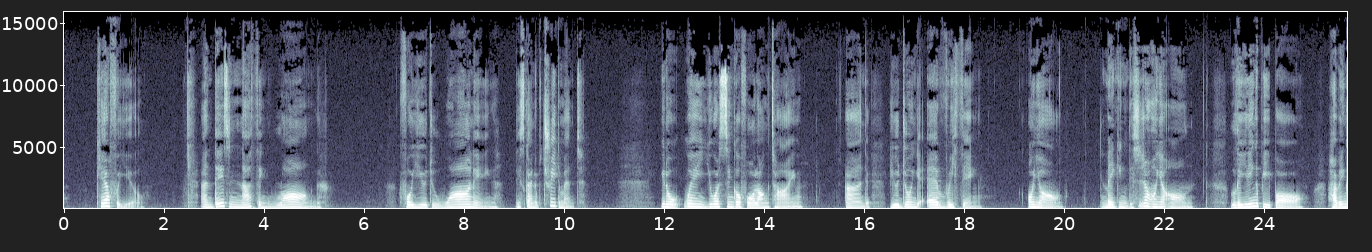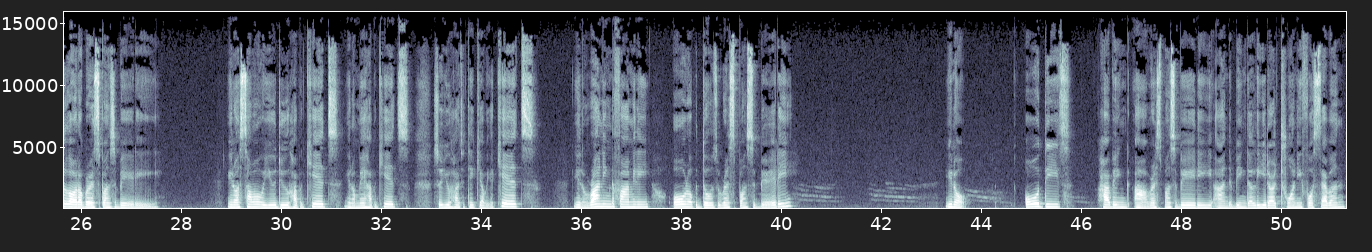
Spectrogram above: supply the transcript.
care for you? And there's nothing wrong for you to wanting this kind of treatment. You know, when you are single for a long time and you're doing everything on your own, making decision on your own, leading people, having a lot of responsibility. You know, some of you do have kids, you know, may have kids, so you have to take care of your kids, you know, running the family, all of those responsibility. You know, all these having uh, responsibility and being the leader 24 7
